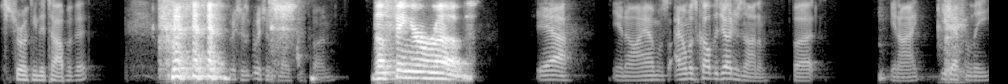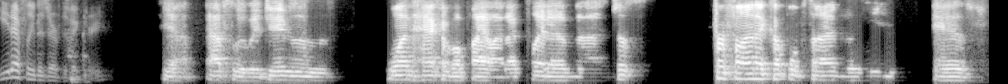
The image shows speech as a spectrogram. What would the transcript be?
stroking the top of it, which was which was nice and fun. the finger rub. Yeah, you know, I almost I almost called the judges on him, but you know, I, he definitely he definitely deserved the victory. Yeah, absolutely. James is one heck of a pilot. I've played him uh, just for fun a couple of times, and he is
